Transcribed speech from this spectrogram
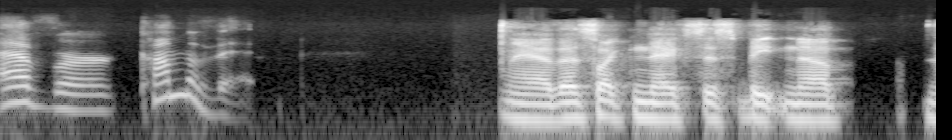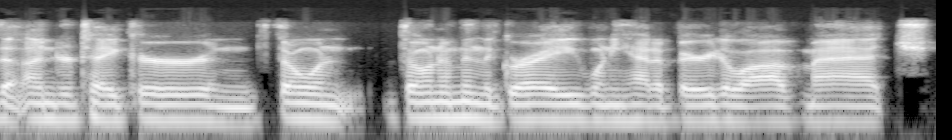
ever come of it. Yeah, that's like Nexus beating up the Undertaker and throwing throwing him in the grave when he had a buried alive match.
